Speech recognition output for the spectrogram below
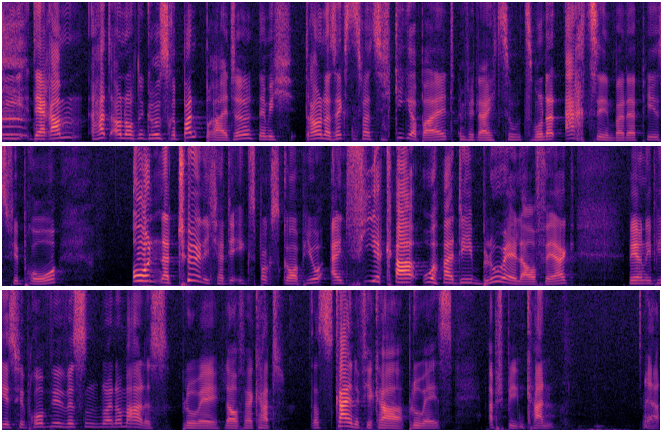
die, der RAM hat auch noch eine größere Bandbreite, nämlich 326 GB im Vergleich zu 218 bei der PS4 Pro. Und natürlich hat die Xbox Scorpio ein 4K UHD Blu-ray-Laufwerk, während die PS4 Pro, wie wir wissen, nur ein normales Blu-ray-Laufwerk hat, das keine 4K Blu-rays abspielen kann. Ja.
